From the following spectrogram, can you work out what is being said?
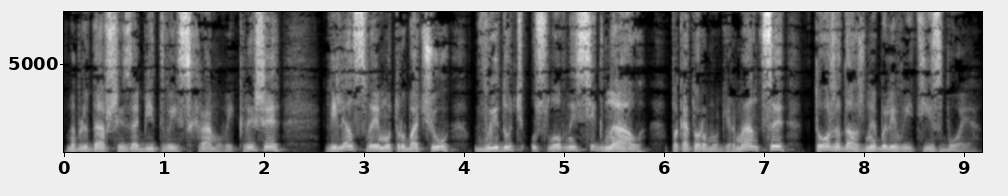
наблюдавший за битвой с храмовой крыши, велел своему трубачу выдуть условный сигнал, по которому германцы тоже должны были выйти из боя.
